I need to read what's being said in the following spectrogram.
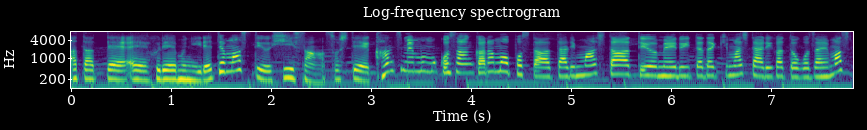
当たって、えー、フレームに入れてますっていうひーさんそして缶詰桃子さんからもポスター当たりましたっていうメールいただきましてありがとうございます。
